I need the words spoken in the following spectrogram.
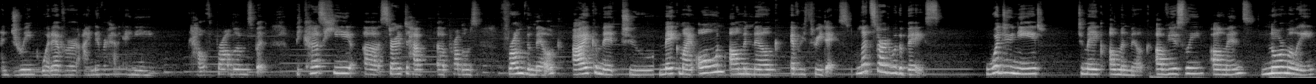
and drink whatever. I never had any health problems, but because he uh, started to have uh, problems from the milk, I commit to make my own almond milk every three days. Let's start with the base. What do you need to make almond milk? Obviously, almonds. Normally,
